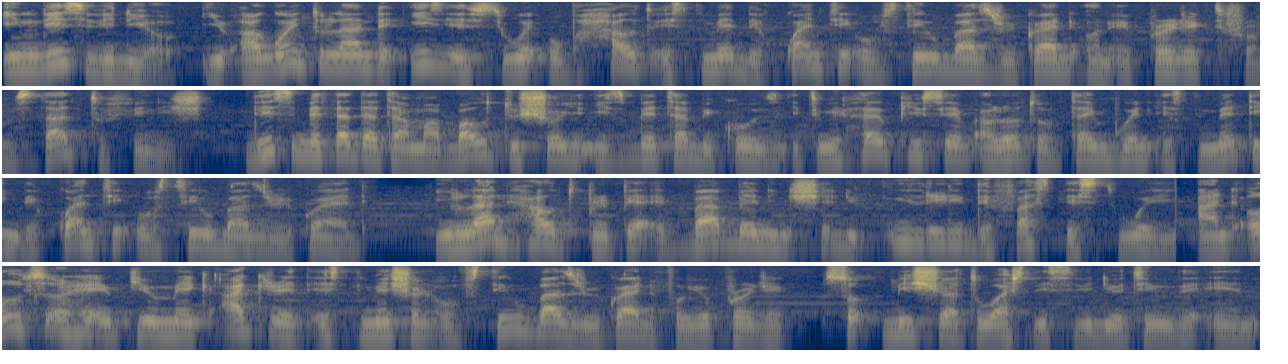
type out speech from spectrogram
In this video, you are going to learn the easiest way of how to estimate the quantity of steel bars required on a project from start to finish. This method that I'm about to show you is better because it will help you save a lot of time when estimating the quantity of steel bars required. You learn how to prepare a bar bending schedule easily the fastest way and also help you make accurate estimation of steel bars required for your project. So be sure to watch this video till the end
